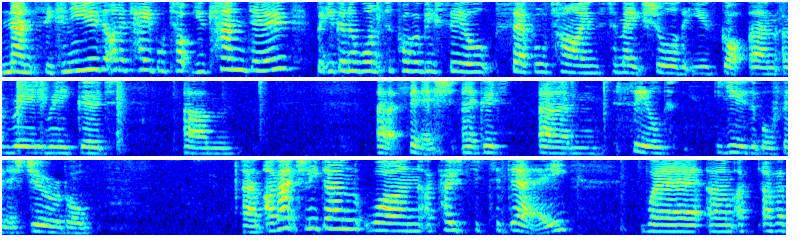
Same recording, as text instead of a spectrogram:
Nancy, can you use it on a tabletop? You can do, but you're going to want to probably seal several times to make sure that you've got um, a really, really good um, uh, finish and a good um, sealed usable finish, durable. Um, I've actually done one I posted today where um, I've, I've,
